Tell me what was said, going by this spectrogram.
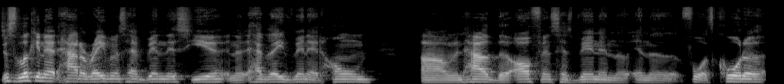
just looking at how the Ravens have been this year and how they've been at home, um, and how the offense has been in the in the fourth quarter.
